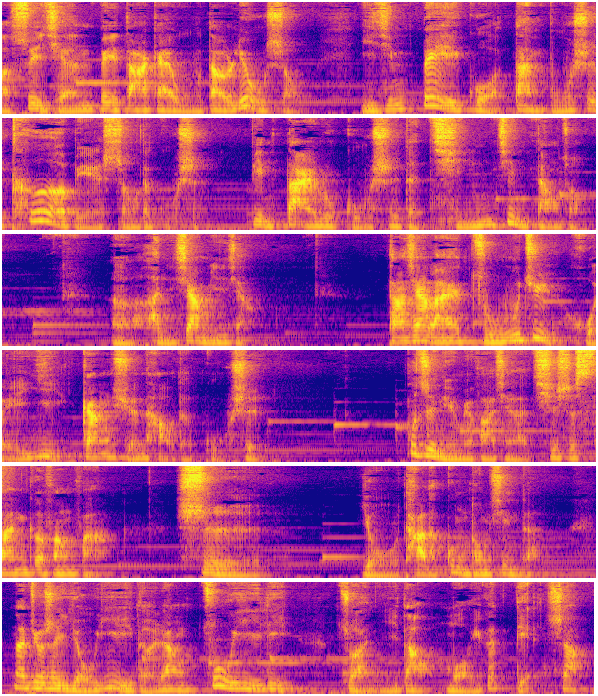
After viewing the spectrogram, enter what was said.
啊，睡前背大概五到六首。已经背过但不是特别熟的古诗，并带入古诗的情境当中，嗯，很像冥想。躺下来逐句回忆刚选好的古诗。不知你有没有发现啊？其实三个方法是有它的共通性的，那就是有意的让注意力转移到某一个点上。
